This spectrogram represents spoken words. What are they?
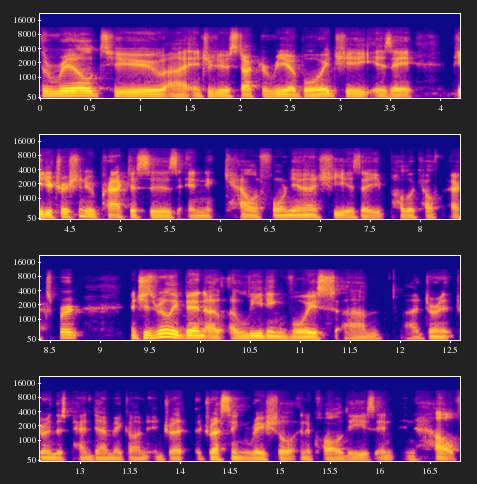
thrilled to uh, introduce Dr. Rhea Boyd. She is a pediatrician who practices in California. She is a public health expert, and she's really been a, a leading voice um, uh, during, during this pandemic on addressing racial inequalities in, in health.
